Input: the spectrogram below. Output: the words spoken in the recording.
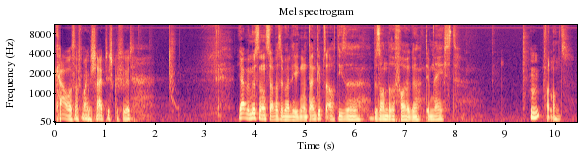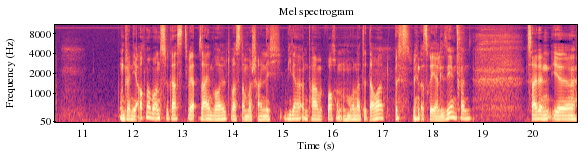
Chaos auf meinem Schreibtisch geführt. Ja, wir müssen uns da was überlegen und dann gibt es auch diese besondere Folge demnächst Hm. von uns. Und wenn ihr auch mal bei uns zu Gast sein wollt, was dann wahrscheinlich wieder ein paar Wochen und Monate dauert, bis wir das realisieren können, es sei denn, ihr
